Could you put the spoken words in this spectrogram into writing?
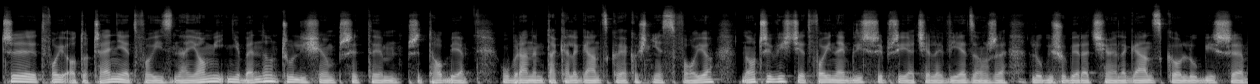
czy twoje otoczenie, twoi znajomi nie będą czuli się przy tym, przy tobie ubranym tak elegancko, jakoś nieswojo? No oczywiście twoi najbliżsi przyjaciele wiedzą, że lubisz ubierać się elegancko, lubisz e,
